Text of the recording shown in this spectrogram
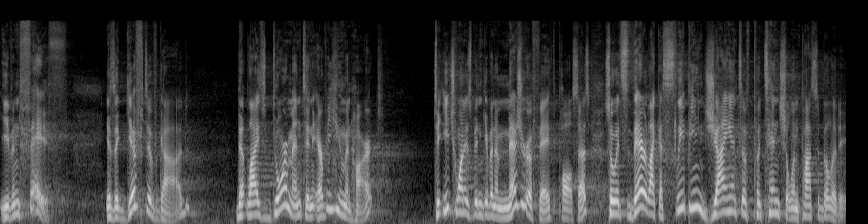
even faith is a gift of God that lies dormant in every human heart to each one has been given a measure of faith, Paul says, so it's there like a sleeping giant of potential and possibility.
